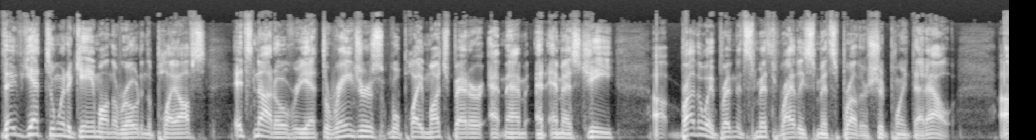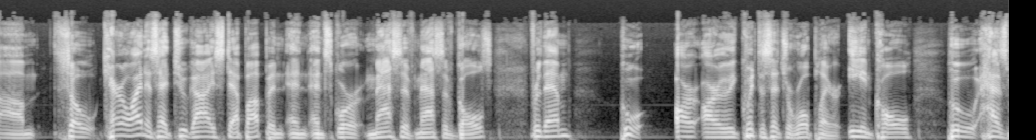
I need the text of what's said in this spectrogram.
They've yet to win a game on the road in the playoffs. It's not over yet. The Rangers will play much better at at MSG. Uh, by the way, Brendan Smith, Reilly Smith's brother, should point that out. Um, so Carolina's had two guys step up and, and and score massive, massive goals for them, who are are the quintessential role player. Ian Cole, who has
